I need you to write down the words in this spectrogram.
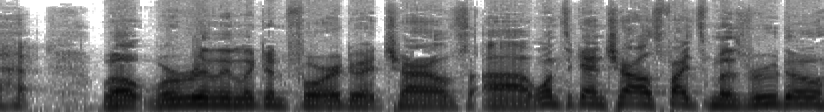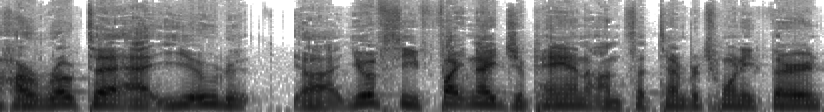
well, we're really looking forward to it, Charles. Uh, once again, Charles fights Mizuto Hirota at U- uh, UFC Fight Night Japan on September 23rd.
